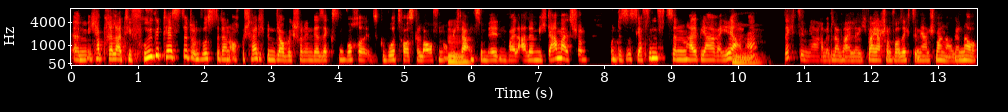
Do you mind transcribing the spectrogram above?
ähm, ich habe relativ früh getestet und wusste dann auch Bescheid. Ich bin, glaube ich, schon in der sechsten Woche ins Geburtshaus gelaufen, um mich da mhm. anzumelden, weil alle mich damals schon, und das ist ja 15,5 Jahre her, ne? 16 mhm. Jahre mittlerweile. Ich war ja schon vor 16 Jahren schwanger, genau.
